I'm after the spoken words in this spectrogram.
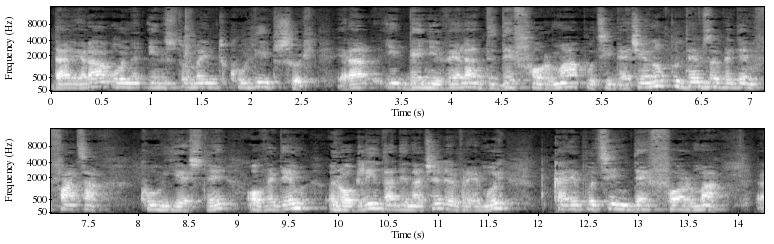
dar era un instrument cu lipsuri, era denivelat, deforma puțin, de aceea nu putem să vedem fața cum este, o vedem în oglinda din acele vremuri care puțin deforma. Uh,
